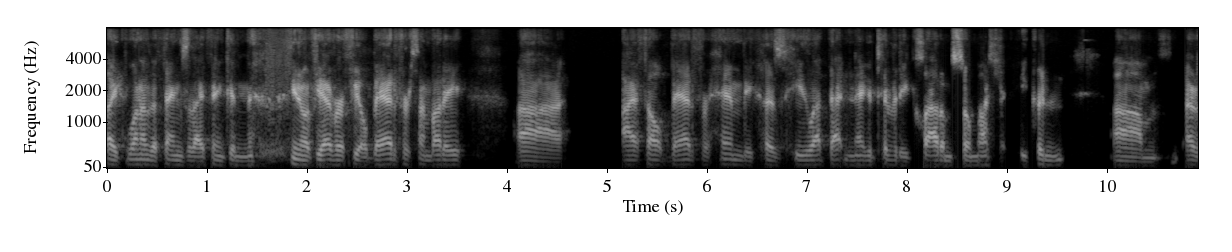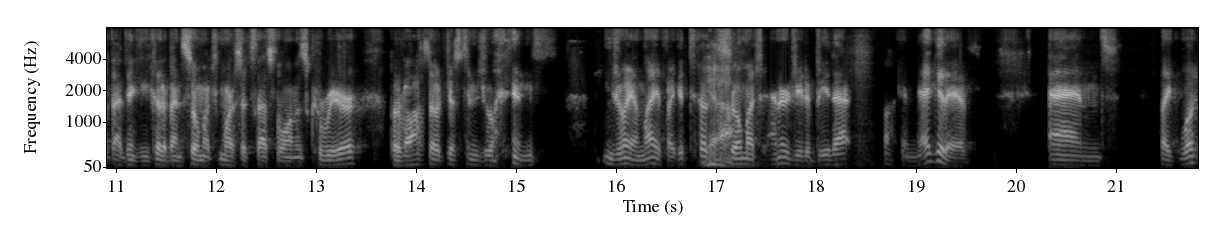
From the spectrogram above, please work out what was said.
like one of the things that I think, in you know, if you ever feel bad for somebody, uh, I felt bad for him because he let that negativity cloud him so much that he couldn't. Um, I, I think he could have been so much more successful in his career, but also just enjoying enjoying life. Like it took yeah. so much energy to be that fucking negative and like what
